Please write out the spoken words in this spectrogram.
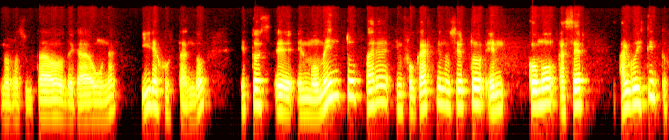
los resultados de cada una, ir ajustando. Esto es eh, el momento para enfocarte, ¿no es cierto?, en cómo hacer algo distinto.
